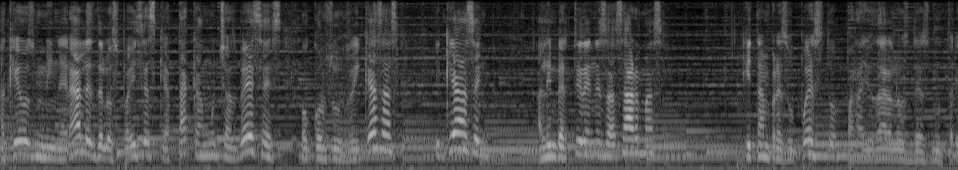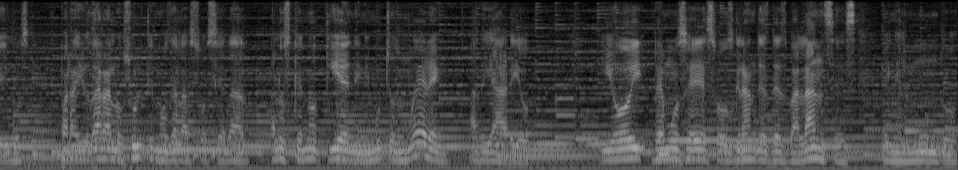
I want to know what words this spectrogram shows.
aquellos minerales de los países que atacan muchas veces o con sus riquezas. ¿Y qué hacen? Al invertir en esas armas, quitan presupuesto para ayudar a los desnutridos, para ayudar a los últimos de la sociedad, a los que no tienen y muchos mueren a diario. Y hoy vemos esos grandes desbalances en el mundo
